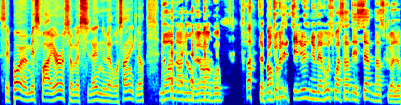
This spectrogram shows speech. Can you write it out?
c'est pas un misfire sur le cylindre numéro 5, là. Non, non, non, vraiment pas. C'est plutôt la cellule numéro 67 dans ce cas-là.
